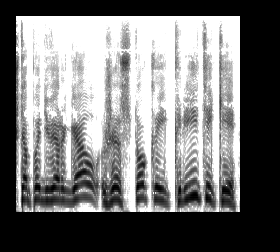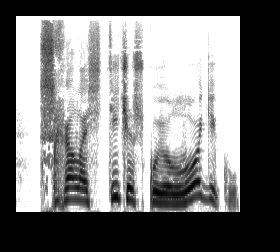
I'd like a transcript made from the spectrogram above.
что подвергал жестокой критике схоластическую логику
